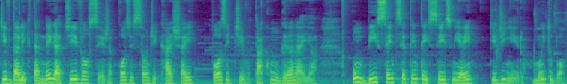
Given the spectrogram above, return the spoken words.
Dívida líquida negativa, ou seja, posição de caixa aí positivo, tá com grana aí, ó. 1 bi 176 mil aí de dinheiro, muito bom.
